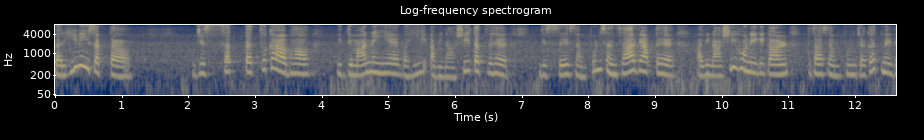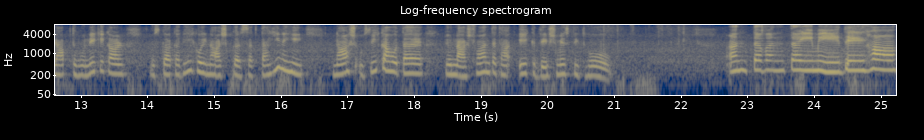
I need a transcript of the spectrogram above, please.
कर ही नहीं सकता। जिस सत तत्व का अभाव विद्यमान नहीं है, वही अविनाशी तत्व है। जिससे संपूर्ण संसार व्याप्त है। अविनाशी होने के कारण तथा संपूर्ण जगत में व्याप्त होने के कारण उसका कभी कोई नाश कर सकता ही नहीं। नाश उसी का होता है जो नाशवान तथा एक देश में स्थित हो। अंतवंत इमे देहा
